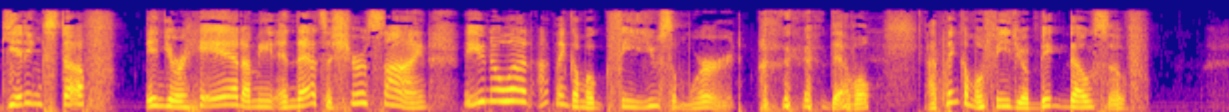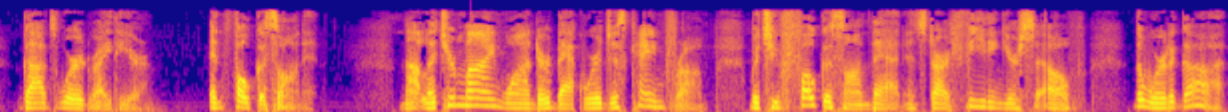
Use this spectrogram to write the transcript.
getting stuff in your head. I mean, and that's a sure sign. You know what? I think I'm gonna feed you some word, devil. I think I'm gonna feed you a big dose of God's word right here and focus on it. Not let your mind wander back where it just came from, but you focus on that and start feeding yourself the word of God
